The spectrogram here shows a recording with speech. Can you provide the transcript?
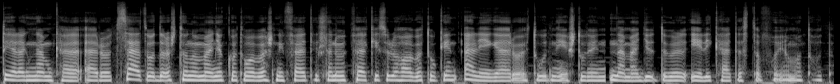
tényleg nem kell erről százoldalas tanulmányokat olvasni feltétlenül felkészülő hallgatóként, elég erről tudni, és tudni, hogy nem egyedül élik át ezt a folyamatot.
